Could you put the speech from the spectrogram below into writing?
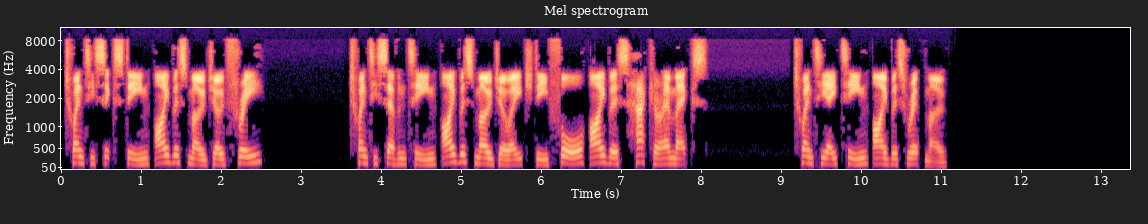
2016, Ibis Mojo 3 2017, Ibis Mojo HD4, Ibis Hakka MX 2018, Ibis Ripmo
